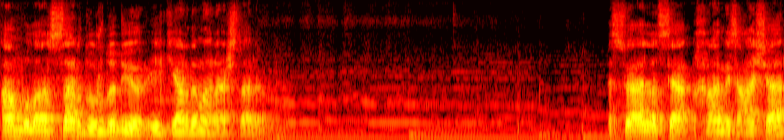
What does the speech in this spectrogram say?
Ambulanslar durdu diyor ilk yardım araçları. السؤال الخامس عشر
